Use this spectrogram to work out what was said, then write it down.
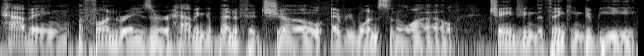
having a fundraiser, having a benefit show every once in a while, changing the thinking to be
